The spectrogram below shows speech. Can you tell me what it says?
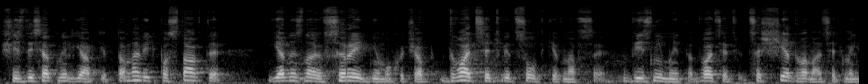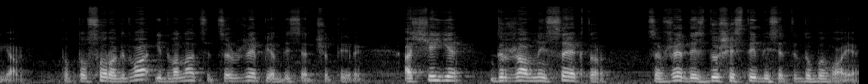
60 мільярдів, та навіть поставте, я не знаю, в середньому хоча б 20% на все. Ввізні мита, 20, це ще 12 мільярдів. Тобто 42 і 12 це вже 54. А ще є державний сектор, це вже десь до 60 добиває.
